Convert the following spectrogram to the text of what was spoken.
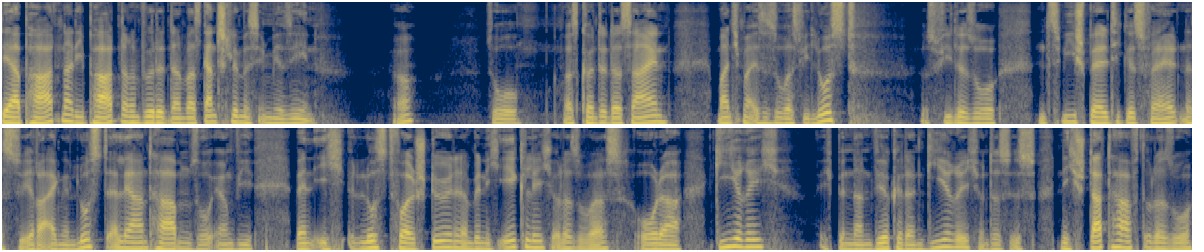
der Partner, die Partnerin würde dann was ganz Schlimmes in mir sehen. Ja? So, was könnte das sein? Manchmal ist es sowas wie Lust, dass viele so ein zwiespältiges Verhältnis zu ihrer eigenen Lust erlernt haben. So irgendwie, wenn ich lustvoll stöhne, dann bin ich eklig oder sowas. Oder gierig. Ich bin dann, wirke dann gierig und das ist nicht statthaft oder so.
